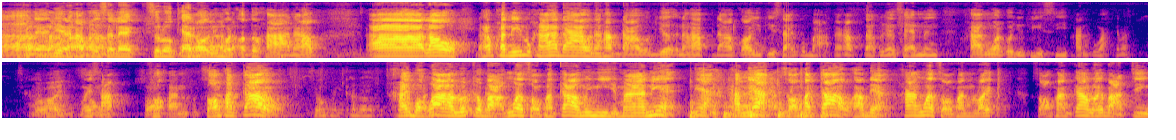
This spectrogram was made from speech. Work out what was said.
อ่าเนี่ยนี่นะครับคือสแลกสโลแกนของนิพนธ์ออโต้คาร์นะครับอ่าเรานะครับคันนี้ลูกค้าดาวนะครับ ดาวเยอะนะครับ ดาวก็อยู่ที่แสนกว่าบาทนะครับแต่เป็นนั้นแสนหนึ่งค่างวดก็อยู่ที่สี่พันกว่าบาทใช่ไหม โอ้ยไม่ซับสองพันสองพันเก้า สองพันข้าร้อยใครบอกว่ารถกระบะงวดสองพันเก้าไม่มีมาเนี่ย เนี่ยคันเนี้ยสองพันเก้าครับเนี่ย ค่างวด สองพันร้อยสองพันเก้าร้อยบาทจริง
